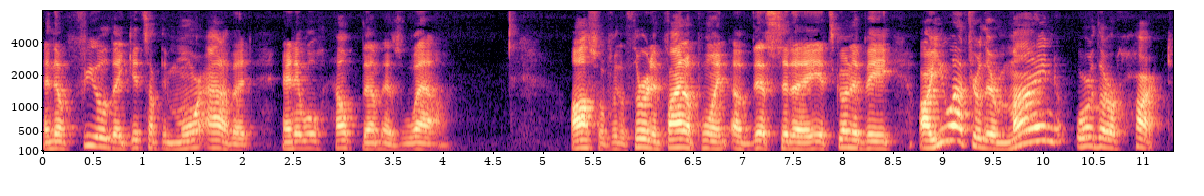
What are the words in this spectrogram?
and they'll feel they get something more out of it, and it will help them as well. Also, for the third and final point of this today, it's going to be: Are you after their mind or their heart?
